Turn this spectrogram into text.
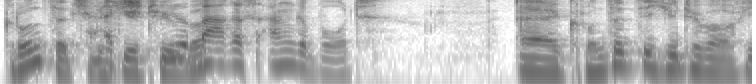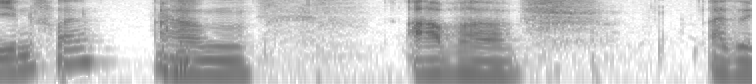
grundsätzlich als YouTuber. spürbares Angebot. Äh, grundsätzlich YouTuber auf jeden Fall. Mhm. Ähm, aber also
